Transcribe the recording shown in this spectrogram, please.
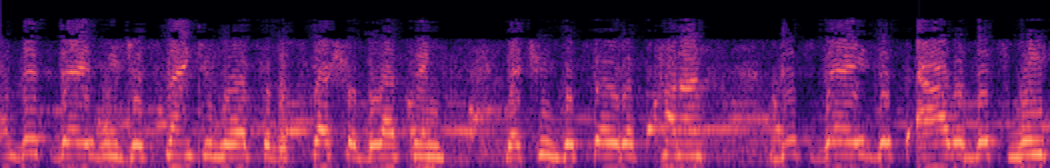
On this day, we just thank you, Lord, for the special blessing that you've bestowed upon us this day, this hour, this week,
